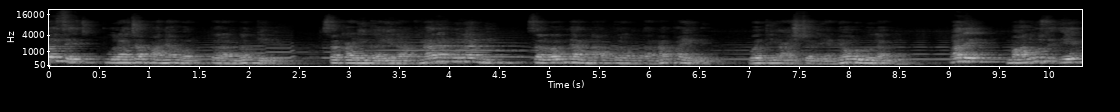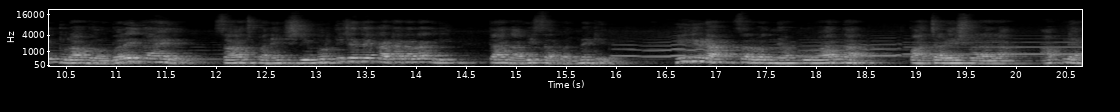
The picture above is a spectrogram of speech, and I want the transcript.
तसेच पुराच्या पाण्यावर तरंगत गेले. सकाळी गाई राखणाऱ्या मुलांनी सर्वज्ञांना तरंगताना पाहिले व ती आश्चर्याने ओरडू लागली. अरे माणूस एक पुरा बरोबर येत आहे रे. सहजपणे श्रीमूर्तीचे ते काठाला लागली त्या गावी सर्वज्ञ गेले. ही लीळा सर्वज्ञ पूर्वार्धात पांचाळेश्वराला आपल्या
